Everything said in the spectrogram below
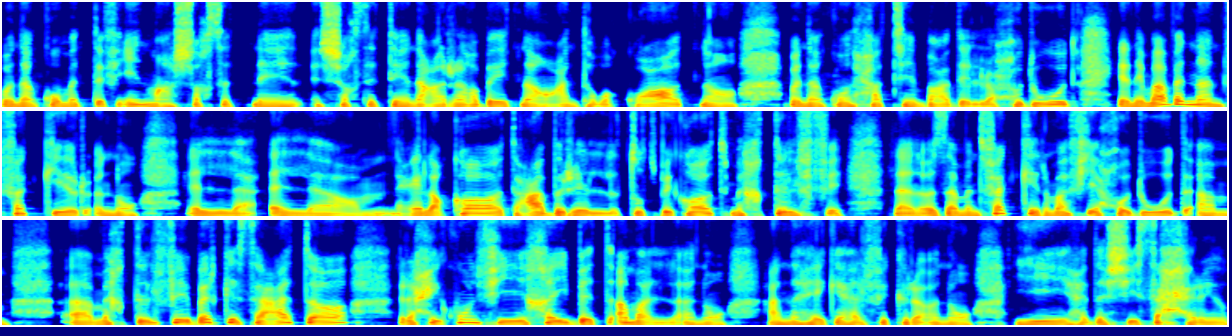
بدنا نكون متفقين مع الشخص الشخص الثاني الشخص الثاني عن رغباتنا وعن توقعاتنا. بدنا نكون حاطين بعض الحدود. يعني ما بدنا نفكر إنه العلاقات عبر التطبيقات مختلفة. لأنه إذا بنفكر ما في حدود أم مختلفة بركي ساعتها رح يكون في خيبة أمل. لأنه عنا هيك هالفكرة أنه يي هذا الشيء سحري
